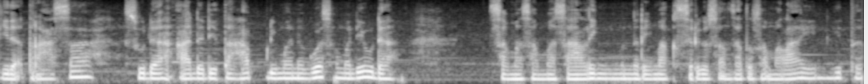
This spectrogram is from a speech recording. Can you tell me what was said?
tidak terasa sudah ada di tahap di mana gue sama dia udah sama-sama saling menerima keseriusan satu sama lain gitu.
